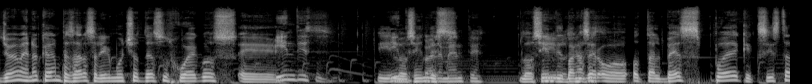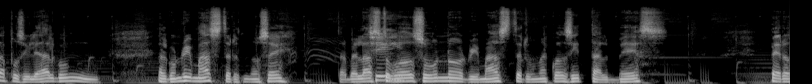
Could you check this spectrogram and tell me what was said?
yo me imagino que van a empezar a salir muchos de esos juegos eh, Indies. y los indies. Probablemente. Los sí, indies los van a ser, o, o tal vez puede que exista la posibilidad de algún, algún remaster, no sé. Tal vez Last Sí. of Us 1, remaster, una cosa así, tal vez. Pero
